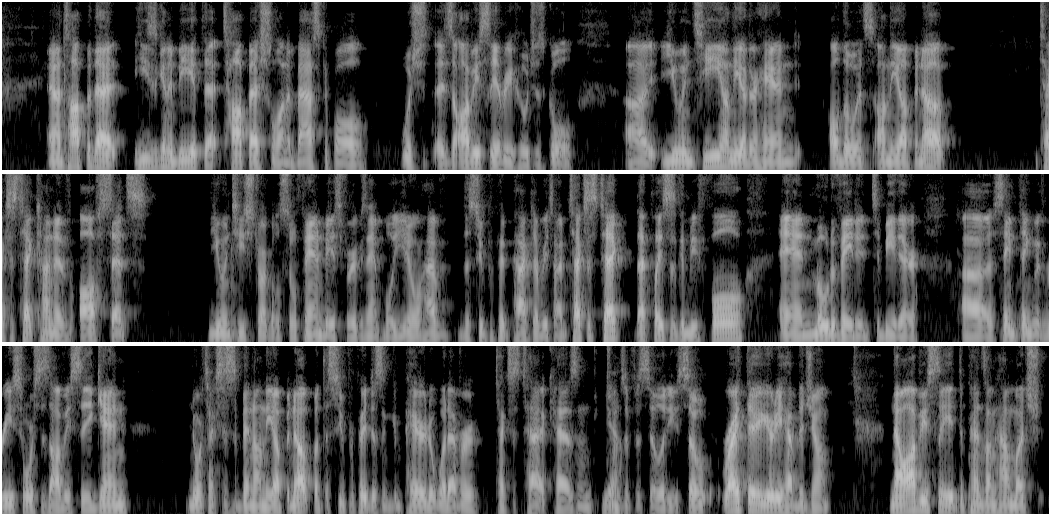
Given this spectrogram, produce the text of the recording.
and on top of that, he's going to be at that top echelon of basketball, which is obviously every coach's goal. Uh, UNT, on the other hand, although it's on the up and up, Texas Tech kind of offsets UNT struggles. So fan base, for example, you don't have the super pit packed every time. Texas Tech, that place is going to be full and motivated to be there. Uh, same thing with resources. Obviously, again, North Texas has been on the up and up, but the super pit doesn't compare to whatever Texas Tech has in Yeah. terms of facilities. So right there, you already have the jump. Now, obviously, it depends on how much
